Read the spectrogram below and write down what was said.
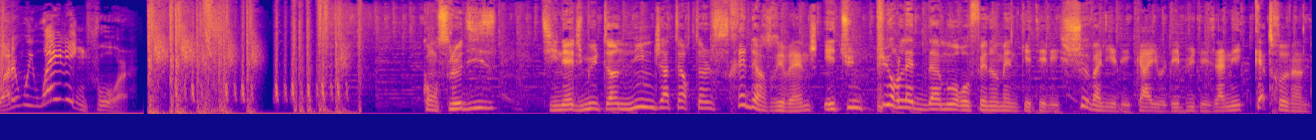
what are we waiting for? Qu'on se le dise, Teenage Mutant Ninja Turtles Shredder's Revenge est une pure lettre d'amour au phénomène qu'étaient les Chevaliers d'Écaille au début des années 90.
